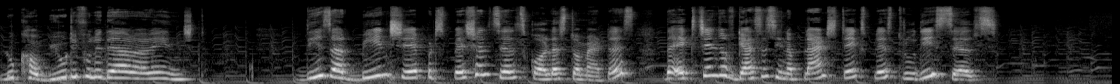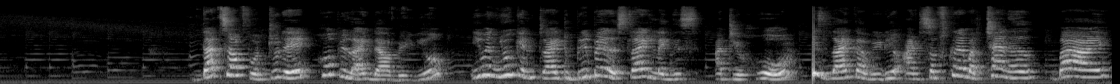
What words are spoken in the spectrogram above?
Look how beautifully they are arranged. These are bean-shaped special cells called as stomatus. The exchange of gases in a plant takes place through these cells. That's all for today. Hope you liked our video. Even you can try to prepare a slide like this at your home. Please like our video and subscribe our channel. Bye.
